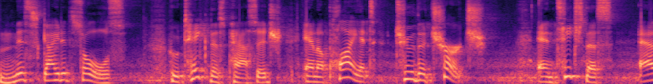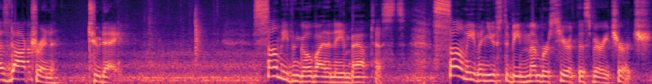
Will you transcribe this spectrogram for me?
misguided souls who take this passage and apply it to the church and teach this as doctrine today. Some even go by the name Baptists. Some even used to be members here at this very church.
